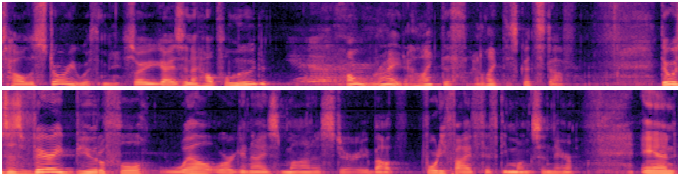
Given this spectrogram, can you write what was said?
tell the story with me. So, are you guys in a helpful mood? Yes. All right, I like this. I like this. Good stuff. There was this very beautiful, well organized monastery, about 45, 50 monks in there. And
